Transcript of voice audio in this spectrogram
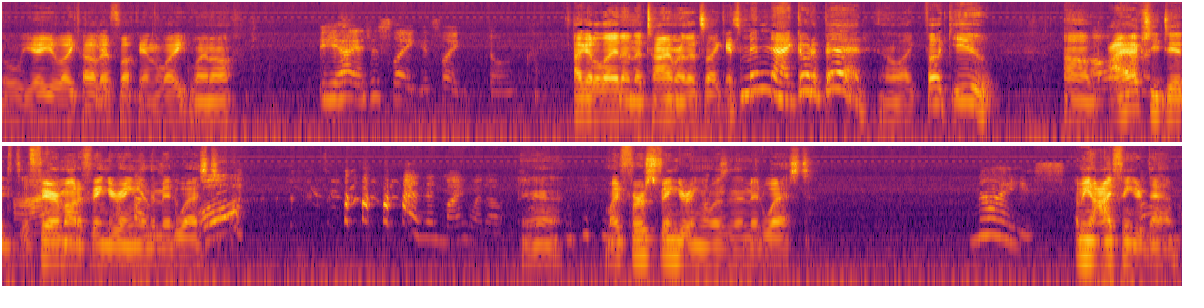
Oh yeah, you like how that fucking light went off? Yeah, it's just like it's like don't. I got a light on a timer that's like, it's midnight, go to bed. And I'm like, fuck you. Um, Oh, I actually did a fair amount of fingering in the Midwest. Oh! and then mine went. Yeah. My first fingering was in the Midwest. Nice. I mean, I fingered Oh. them.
